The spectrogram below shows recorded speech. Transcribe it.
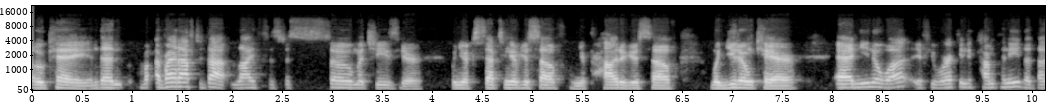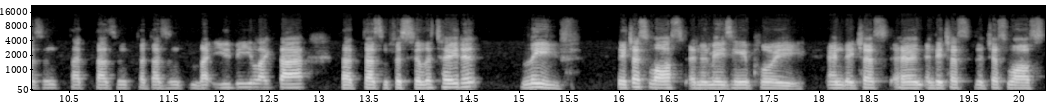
okay. And then right after that, life is just so much easier when you're accepting of yourself, when you're proud of yourself, when you don't care. And you know what? If you work in a company that doesn't that doesn't that doesn't let you be like that, that doesn't facilitate it, leave. They just lost an amazing employee, and they just and, and they just they just lost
